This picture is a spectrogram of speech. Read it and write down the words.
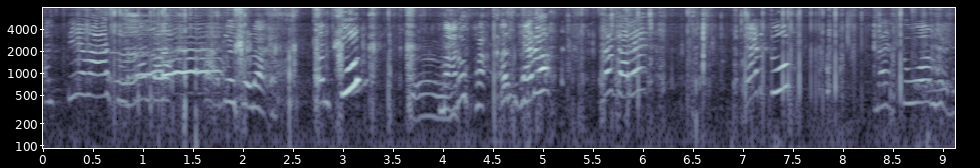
અને તે મારા છોકરાને તારા વાદે ચડાવ્યો અને તું મારું ફા અને હેરો ના કરે હેડ તું ના તું આમ હેડ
